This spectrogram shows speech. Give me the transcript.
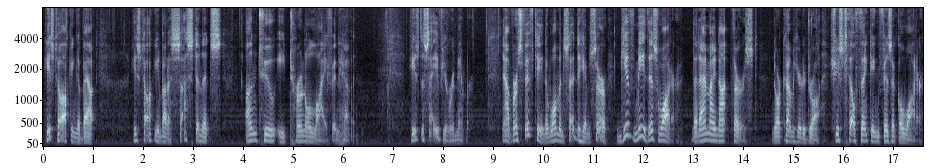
He's talking about he's talking about a sustenance unto eternal life in heaven. He's the Savior, remember. Now, verse 15 the woman said to him, Sir, give me this water, that I may not thirst, nor come here to draw. She's still thinking physical water.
